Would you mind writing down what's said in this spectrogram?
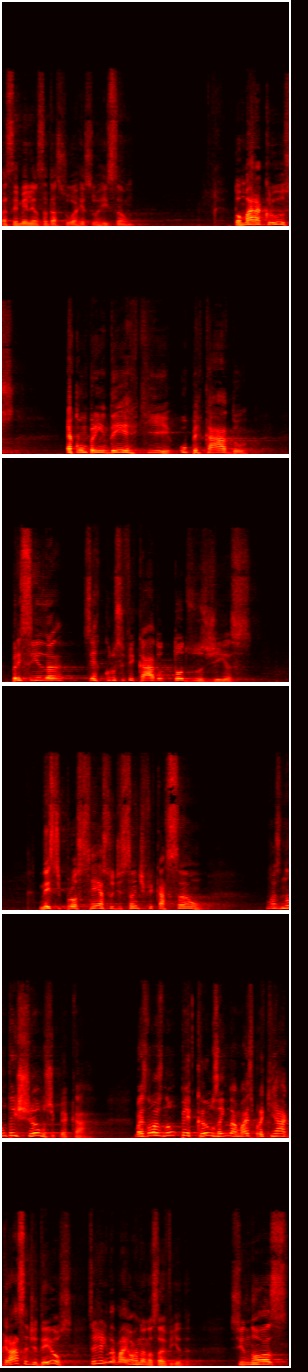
na semelhança da Sua ressurreição. Tomar a cruz é compreender que o pecado, precisa ser crucificado todos os dias. Nesse processo de santificação, nós não deixamos de pecar, mas nós não pecamos ainda mais para que a graça de Deus seja ainda maior na nossa vida. Se nós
